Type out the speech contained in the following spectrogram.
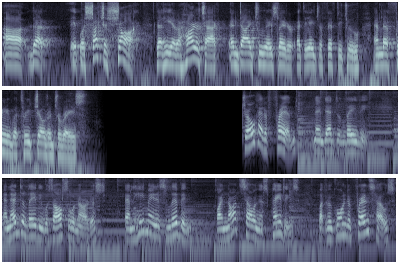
uh, that it was such a shock that he had a heart attack and died two days later at the age of 52 and left Freda with three children to raise. Joe had a friend named Ed DeLevy, and Ed DeLevy was also an artist, and he made his living by not selling his paintings, but by going to friends' house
